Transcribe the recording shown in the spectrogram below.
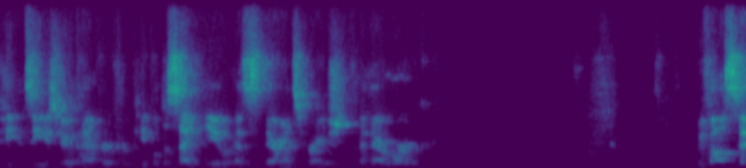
it's easier than ever for people to cite you as their inspiration for their work. We've also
